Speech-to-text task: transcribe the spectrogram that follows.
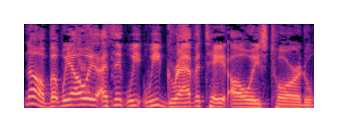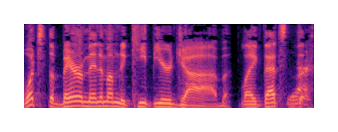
No, but we always, I think we, we gravitate always toward what's the bare minimum to keep your job. Like that's, the,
